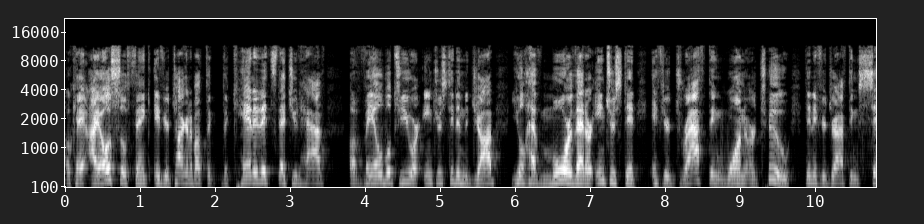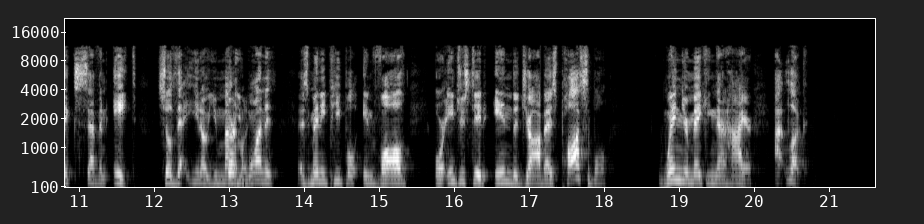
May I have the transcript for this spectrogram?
okay, I also think if you're talking about the, the candidates that you'd have available to you or interested in the job, you'll have more that are interested if you're drafting one or two than if you're drafting six, seven, eight. So that you know you might you want as- as many people involved or interested in the job as possible when you're making that hire. I, look,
